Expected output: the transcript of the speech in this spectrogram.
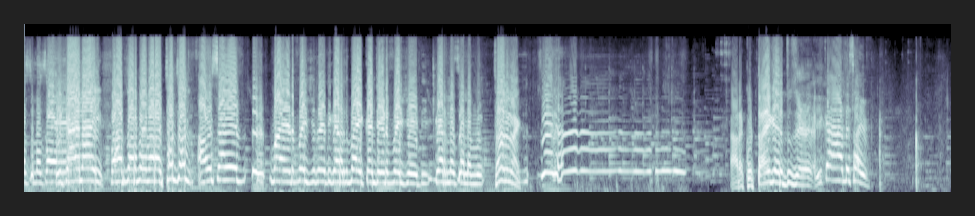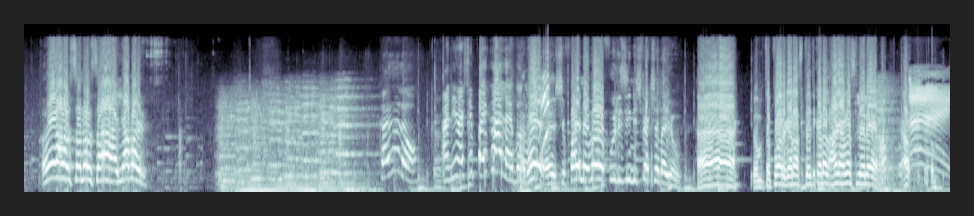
बसलो ते साहेब काय नाही पाच हजार रुपये भरा. चल चल. अहो साहेब माझ्याकडे पैसे नाहीत घरात बायकांच्याकडे पैसे आहेत. घरला चला मग. चल मग. अरे कुठं आहे घर तुझं? हे काय आलं साहेब? अय हौसा नवसा या बाहेर. काय झालं आणि हा शिपाई का आलाय बघ? अरे शिपाई नाही बा पोलीस इन्स्पेक्शन आहे हो. हा तुमचं पोरगा रस्त्याच्या कडे हागाय बसलेला आहे.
